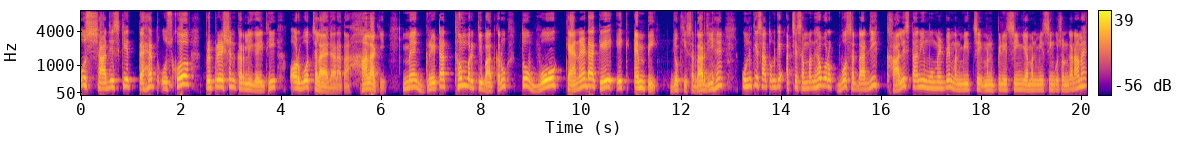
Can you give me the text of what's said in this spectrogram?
उस साजिश के तहत उसको प्रिपरेशन कर ली गई थी और वो चलाया जा रहा था। हालाँकि, मैं ग्रेटा थम्बर की बात करूँ तो वो कनाडा के एक एमपी जो कि सरदार जी हैं, उनके साथ उनके अच्छे संबंध है वो वो सरदार जी खालिस्तानी मूवमेंट में मनमीत सिंह, मनप्रीत सिंह या मनमीत सिंह कुछ उनका नाम है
